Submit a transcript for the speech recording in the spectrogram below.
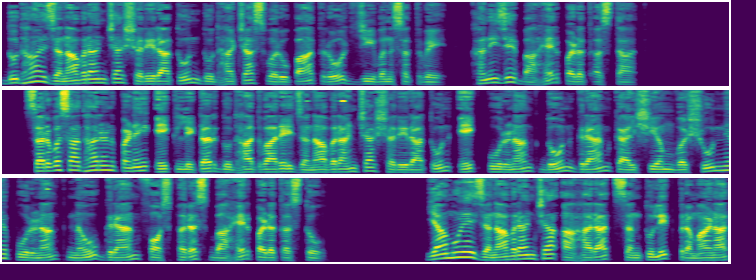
दुधाळ जनावरांच्या शरीरातून दुधाच्या स्वरूपात रोज जीवनसत्वे खनिजे बाहेर पडत असतात. सर्वसाधारणपणे एक लिटर दुधाद्वारे जनावरांच्या शरीरातून एक पूर्णांक दोन ग्रॅम कॅल्शियम व शून्य पूर्णांक नऊ ग्रॅम फॉस्फरस बाहेर पडत असतो. यामुळे जनावरांच्या आहारात संतुलित प्रमाणात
